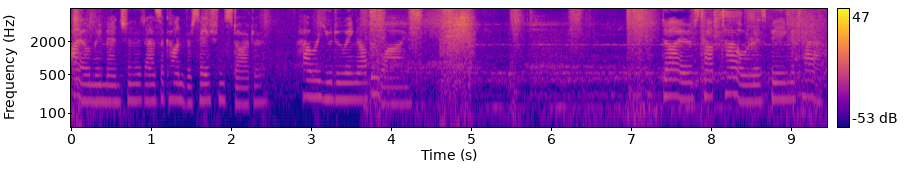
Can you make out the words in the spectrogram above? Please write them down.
I only mention it as a conversation starter. How are you doing otherwise? Dire's top tower is being attacked.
